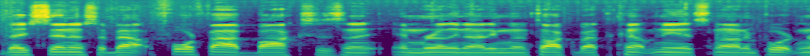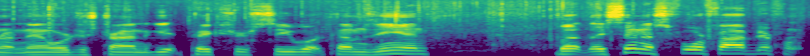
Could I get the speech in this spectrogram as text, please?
They sent us about four or five boxes, and, and really not even going to talk about the company. It's not important right now. We're just trying to get pictures, see what comes in. But they sent us four or five different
